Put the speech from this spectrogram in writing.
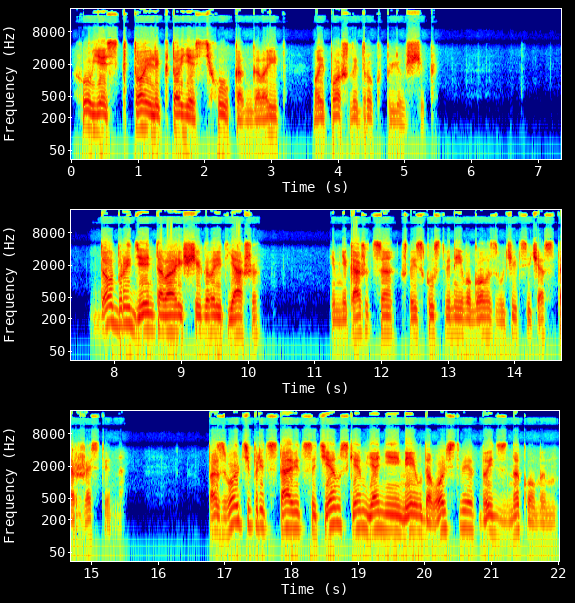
Ху есть кто или кто есть ху, как говорит мой пошлый друг Плющик». «Добрый день, товарищи», — говорит Яша. И мне кажется, что искусственный его голос звучит сейчас торжественно. «Позвольте представиться тем, с кем я не имею удовольствия быть знакомым.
